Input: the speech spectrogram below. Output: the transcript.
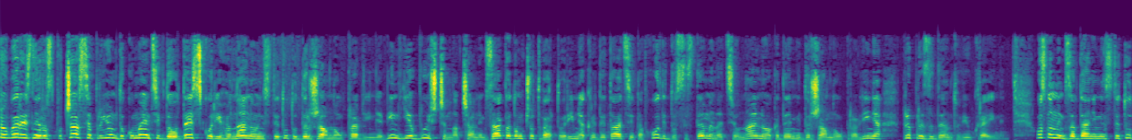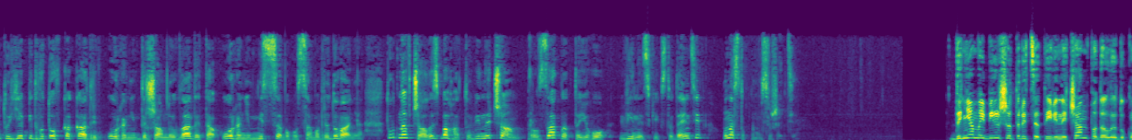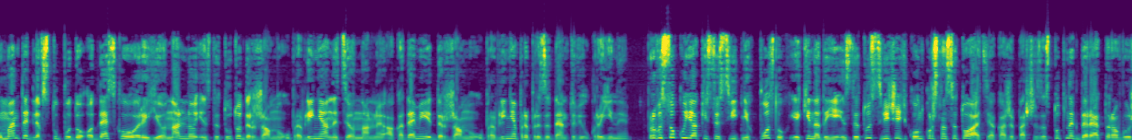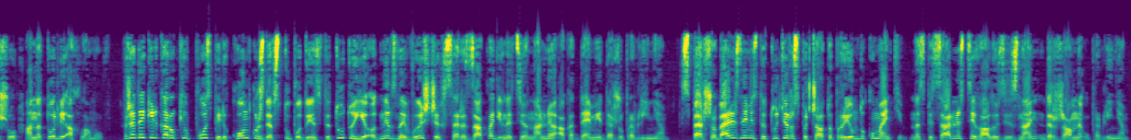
Ще у березні розпочався прийом документів до Одеського регіонального інституту державного управління. Він є вищим навчальним закладом четвертого рівня акредитації та входить до системи Національної академії державного управління при президентові України. Основним завданням інституту є підготовка кадрів органів державної влади та органів місцевого самоврядування. Тут навчались багато вінничан. Про заклад та його вінницьких студентів у наступному сюжеті. Днями більше 30 вінничан подали документи для вступу до Одеського регіонального інституту державного управління Національної академії державного управління при президентові України. Про високу якість освітніх послуг, які надає інститут, свідчить конкурсна ситуація, каже перший заступник директора вишу Анатолій Ахламов. Вже декілька років поспіль конкурс для вступу до інституту є одним з найвищих серед закладів Національної академії держуправління. З 1 березня в інституті розпочато прийом документів на спеціальності галузі знань державне управління.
